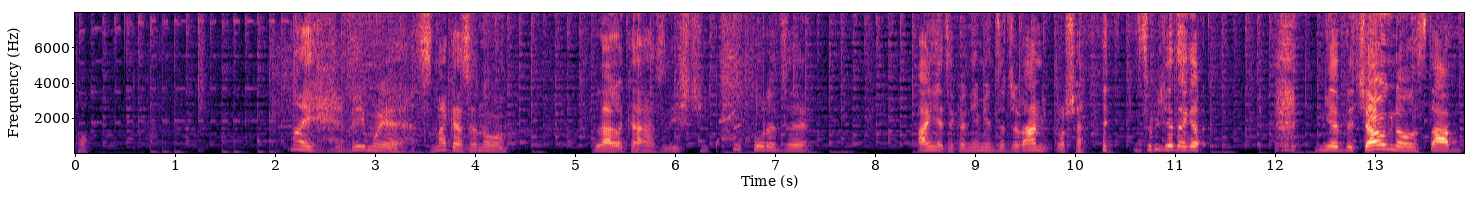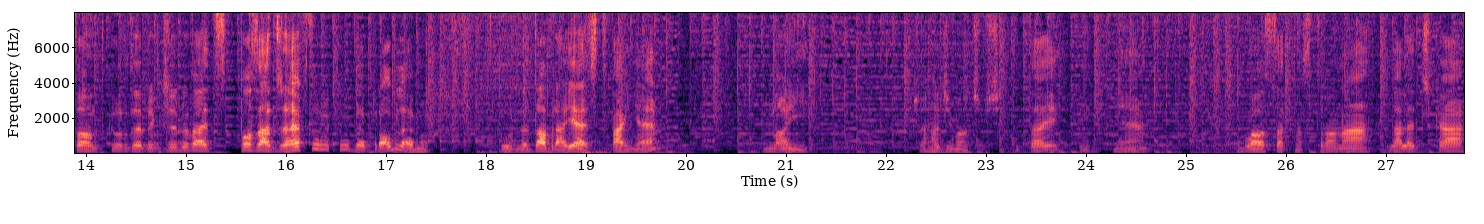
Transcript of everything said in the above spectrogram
To. No i wyjmuję z magazynu lalka z liści kukurydzy. Fajnie, tylko nie między drzewami, proszę. Tu się tego nie wyciągnął stamtąd, kurde, wygrzebywać poza drzew, to kurde, problem. Kurde, dobra, jest, fajnie. No i przechodzimy oczywiście tutaj, pięknie. To była ostatnia strona, laleczka.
